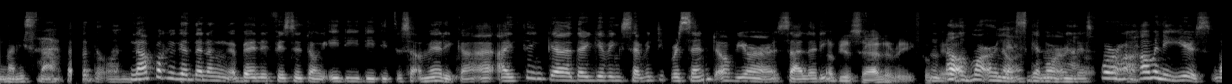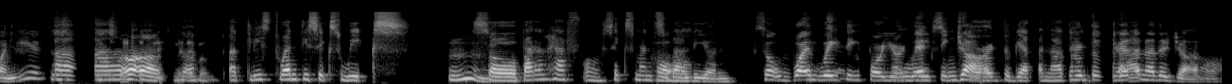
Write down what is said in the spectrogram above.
mm. malis na ako doon. Napakaganda ng benefits nitong EDD dito sa Amerika. I, I think uh, they're giving 70% of your salary. of your salary. Compared Oo, more or No, less, ganun more or na. less. For how many years? One year? Two? At least minimum. at least 26 weeks. Mm. So, parang half, oh, six months Oo. bali yun. So while waiting for your While next waiting job, for to get another to job. get another job. Oo.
